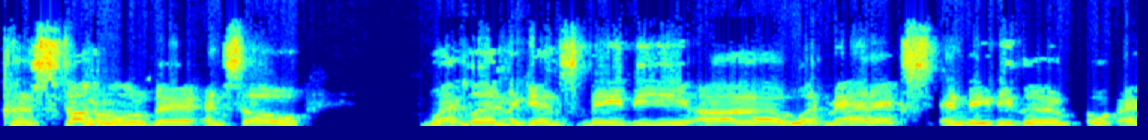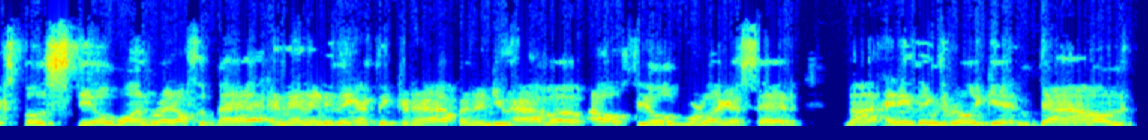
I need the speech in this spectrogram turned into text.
could have stung them a little bit, and so Wetteland against maybe uh, what Maddux and maybe the Expos steal one right off the bat, and then anything I think could happen. And you have a outfield where, like I said, not anything's really getting down,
